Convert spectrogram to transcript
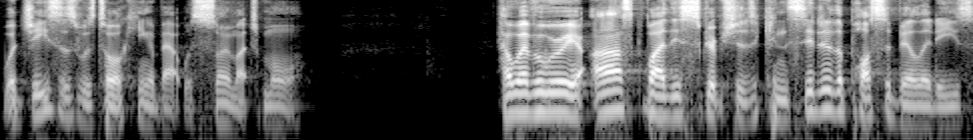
What Jesus was talking about was so much more. However, we are asked by this scripture to consider the possibilities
